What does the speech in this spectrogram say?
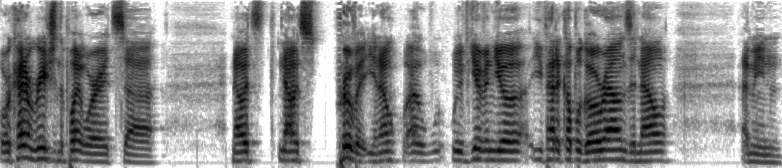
we're kind of reaching the point where it's uh, now it's now it's prove it. You know, uh, we've given you a, you've had a couple go rounds, and now, I mean,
